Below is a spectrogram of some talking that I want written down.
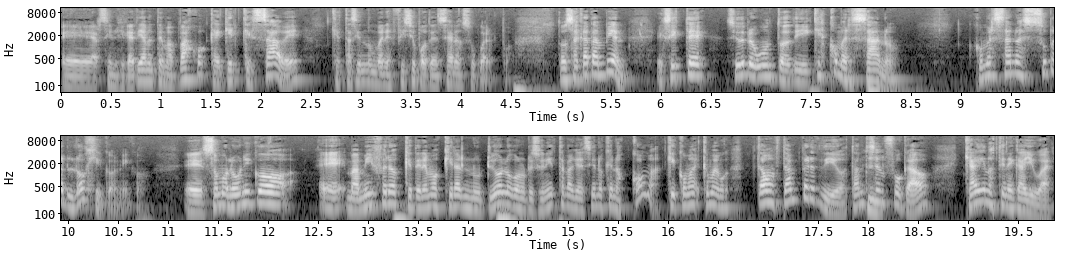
eh, significativamente más bajos que aquel que sabe que está haciendo un beneficio potencial en su cuerpo. Entonces acá también existe, si yo te pregunto, ¿qué es comer sano? Comer sano es súper lógico, Nico. Eh, somos los únicos eh, mamíferos que tenemos que ir al nutriólogo, nutricionista para que decirnos que nos coma, que coma, comemos. Estamos tan perdidos, tan desenfocados, que alguien nos tiene que ayudar.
